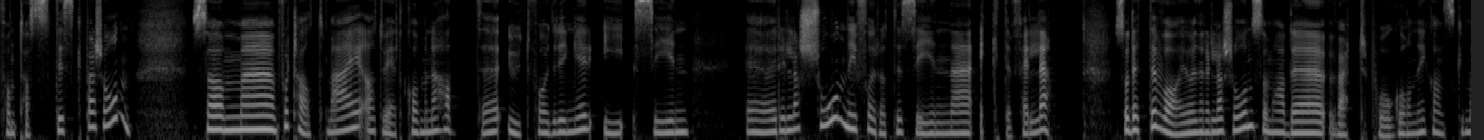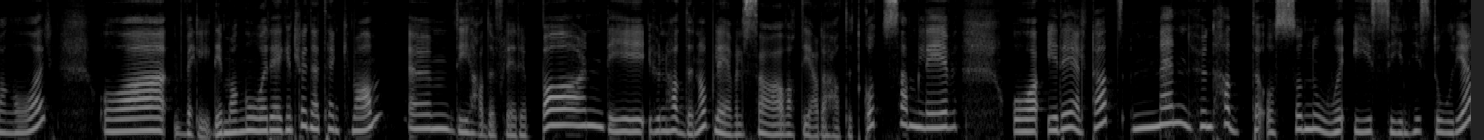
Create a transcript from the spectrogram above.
fantastisk person som eh, fortalte meg at vedkommende hadde utfordringer i sin eh, relasjon i forhold til sin eh, ektefelle. Så dette var jo en relasjon som hadde vært pågående i ganske mange år. Og veldig mange år, egentlig, når jeg tenker meg om. Um, de hadde flere barn. De, hun hadde en opplevelse av at de hadde hatt et godt samliv. Og i det hele tatt. Men hun hadde også noe i sin historie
